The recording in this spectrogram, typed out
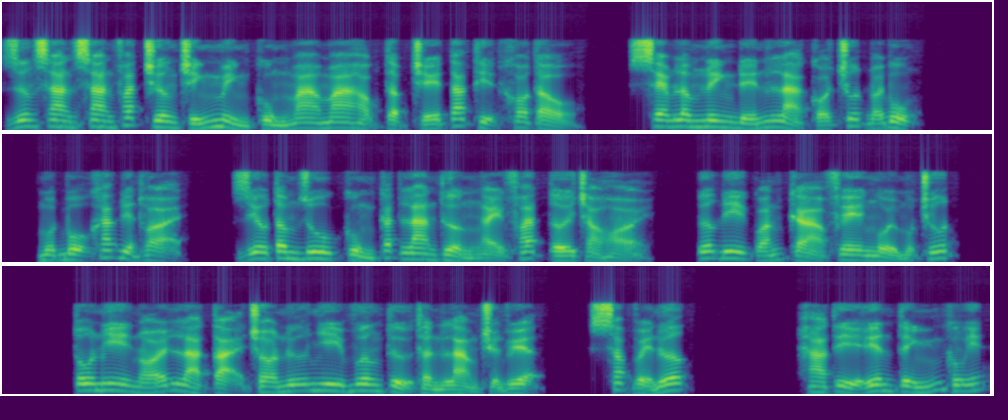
Dương san san phát trương chính mình cùng ma ma học tập chế tác thịt kho tàu, xem lâm ninh đến là có chút đói bụng. Một bộ khác điện thoại, diêu tâm du cùng cắt lan thường ngày phát tới chào hỏi, ước đi quán cà phê ngồi một chút. Tony nói là tại cho nữ nhi vương tử thần làm chuyển viện, sắp về nước. Hà tỷ yên tính không ít,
